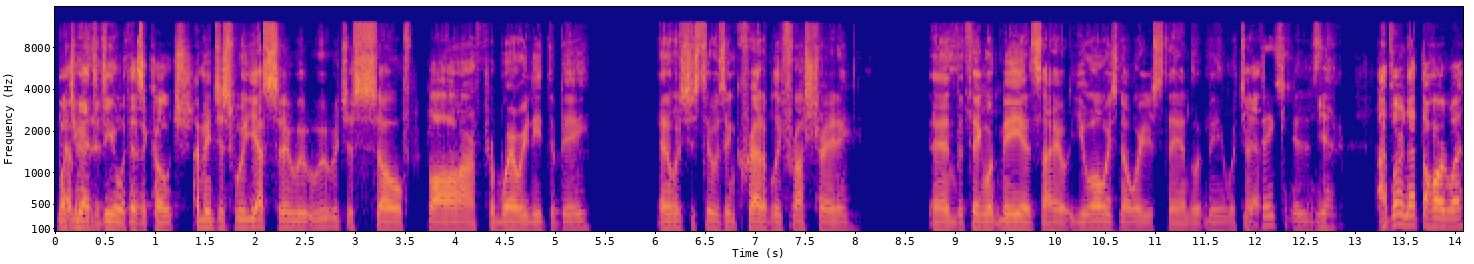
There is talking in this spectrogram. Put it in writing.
what I you mean- had to deal with as a coach. I mean, just we yesterday we, we were just so far from where we need to be, and it was just it was incredibly frustrating. And the thing with me is, I you always know where you stand with me, which I think is. Yeah. I've learned that the hard way.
